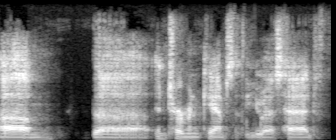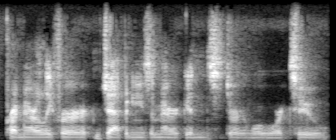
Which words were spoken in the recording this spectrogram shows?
um, the internment camps that the U.S. had primarily for Japanese Americans during World War II,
